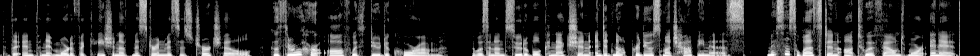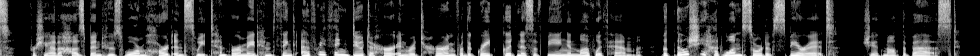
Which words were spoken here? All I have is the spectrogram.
to the infinite mortification of Mr. and Mrs. Churchill, who threw her off with due decorum. It was an unsuitable connection and did not produce much happiness. Mrs. Weston ought to have found more in it, for she had a husband whose warm heart and sweet temper made him think everything due to her in return for the great goodness of being in love with him. But though she had one sort of spirit, she had not the best.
